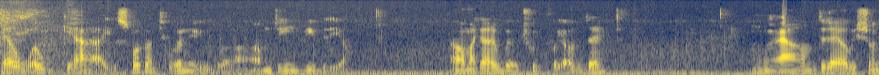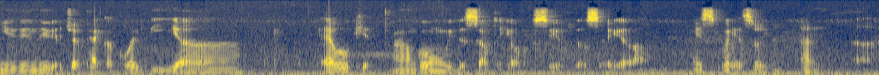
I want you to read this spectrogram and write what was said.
Hello guys, welcome to a new um, D&D video. Um, I got a real treat for y'all today. Um, today I'll be showing you the new jetpack upgrade, the uh, Aerorig. I'm going to read this out to y'all see if there's a um, wait, is there even an uh,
